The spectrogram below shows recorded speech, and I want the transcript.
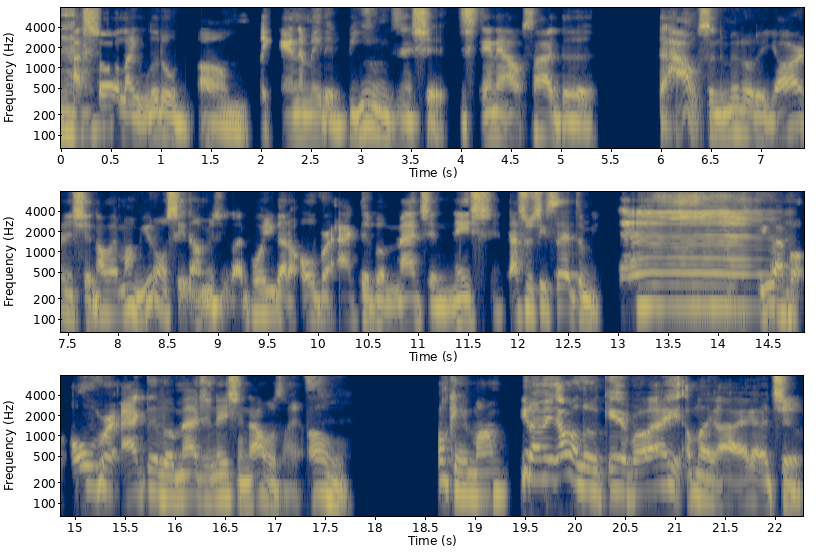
I saw like little um like animated beings and shit just standing outside the the house in the middle of the yard and shit. And I was like, Mom, you don't see them. And she's like, Boy, you got an overactive imagination. That's what she said to me. You have an overactive imagination. I was like, Oh, okay, mom. You know what I mean? I'm a little kid, bro. I, I'm like, all right, I gotta chill.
